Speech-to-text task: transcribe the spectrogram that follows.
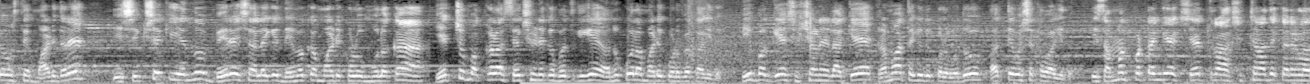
ವ್ಯವಸ್ಥೆ ಮಾಡಿದರೆ ಈ ಶಿಕ್ಷಕಿಯನ್ನು ಬೇರೆ ಶಾಲೆಗೆ ನೇಮಕ ಮಾಡಿಕೊಳ್ಳುವ ಮೂಲಕ ಹೆಚ್ಚು ಮಕ್ಕಳ ಶೈಕ್ಷಣಿಕ ಬದುಕಿಗೆ ಅನುಕೂಲ ಮಾಡಿಕೊಡಬೇಕಾಗಿದೆ. ಈ ಬಗ್ಗೆ ಶಿಕ್ಷಣ ಇಲಾಖೆ ಕ್ರಮ ತೆಗೆದುಕೊಳ್ಳುವುದು ಅತ್ಯವಶ್ಯಕವಾಗಿದೆ. ಈ ಸಂಬಂಧಪಟ್ಟಂಗೆ ಕ್ಷೇತ್ರ ಶಿಕ್ಷಣಾಧಿಕಾರಿಗಳ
